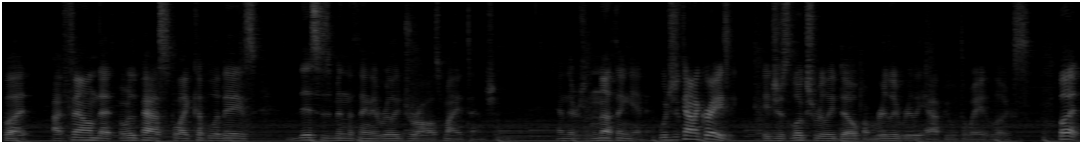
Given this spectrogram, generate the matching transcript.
but I found that over the past like couple of days, this has been the thing that really draws my attention and there's nothing in it, which is kind of crazy. It just looks really dope. I'm really, really happy with the way it looks. But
